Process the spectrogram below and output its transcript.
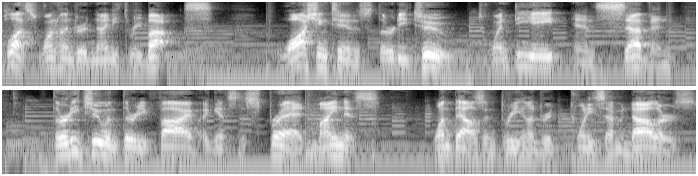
plus 193 bucks. Washington's 32, 28 and 7, 32 and 35 against the spread, minus $1,327.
